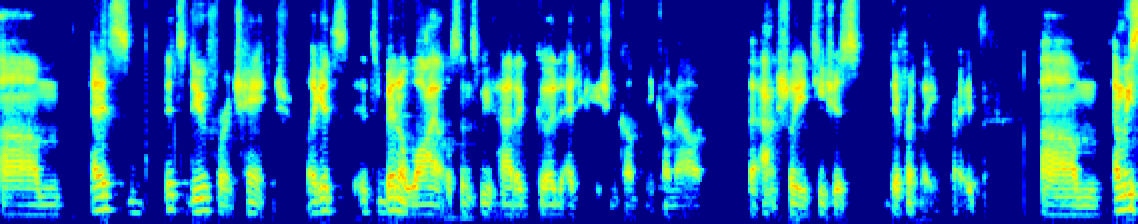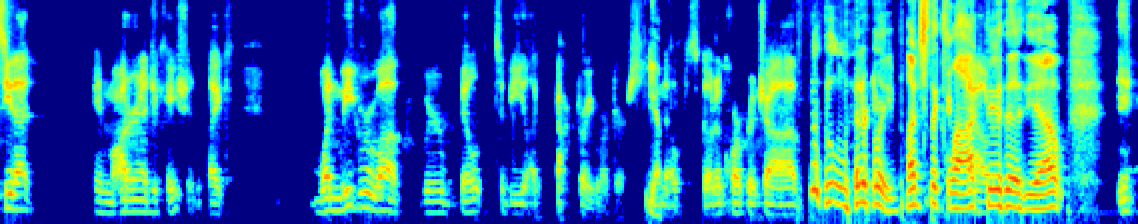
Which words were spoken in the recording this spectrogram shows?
Um, and it's it's due for a change. Like it's it's been a while since we've had a good education company come out that actually teaches differently, right? Um, and we see that in modern education. Like when we grew up, we are built to be like factory workers. Yep. You know, just go to a corporate job. Literally punch the clock, do the yep.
